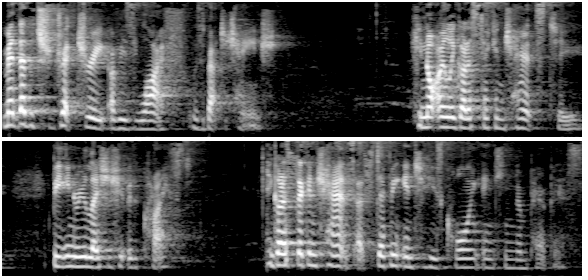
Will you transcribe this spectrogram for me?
meant that the trajectory of his life was about to change. He not only got a second chance to be in relationship with Christ, he got a second chance at stepping into his calling and kingdom purpose.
